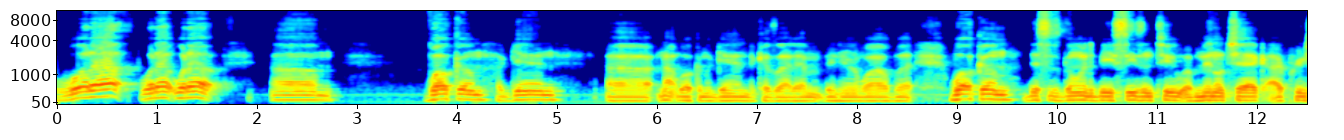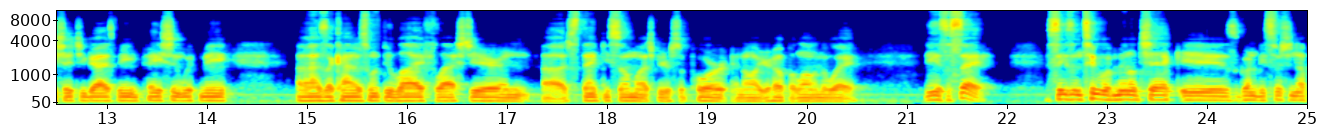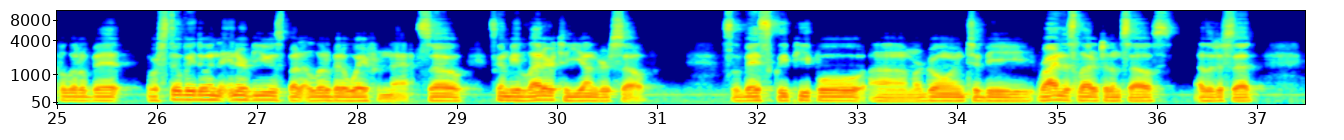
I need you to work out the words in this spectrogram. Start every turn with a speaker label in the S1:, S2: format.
S1: What up? What up? What up? Um, welcome again. Uh, not welcome again because I haven't been here in a while, but welcome. This is going to be season two of Mental Check. I appreciate you guys being patient with me uh, as I kind of just went through life last year, and uh, just thank you so much for your support and all your help along the way. Needless to say, season two of Mental Check is going to be switching up a little bit we'll still be doing the interviews, but a little bit away from that. So it's going to be letter to younger self. So basically, people um, are going to be writing this letter to themselves, as I just said,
